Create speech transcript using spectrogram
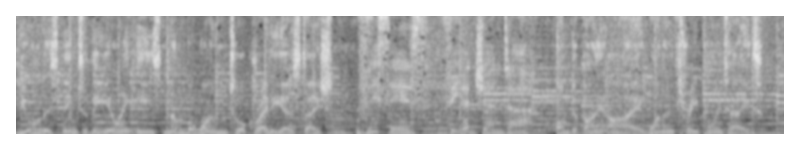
You're listening to the UAE's number one talk radio station. This is The Agenda. On Dubai Eye 103.8.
